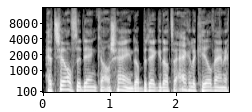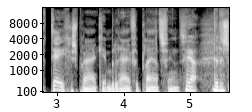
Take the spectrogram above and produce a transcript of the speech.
hetzelfde denken als hij. En dat betekent dat er eigenlijk heel weinig tegenspraak in bedrijven plaatsvindt. Ja, dat is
